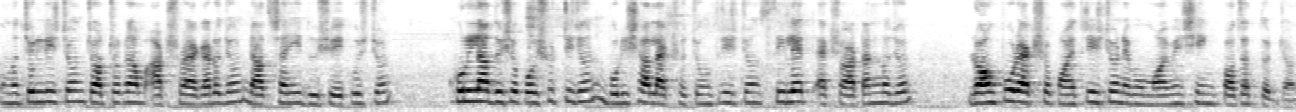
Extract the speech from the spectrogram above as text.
উনচল্লিশ জন, চট্টগ্রাম আটশো এগারো জন, রাজশাহী দুইশো একুশ জন, খুলনা দুইশো পঁয়ষট্টি জন, বরিশাল একশো চৌত্রিশ জন, সিলেট একশো আটান্ন জন, রংপুর একশো পঁয়ত্রিশ জন এবং ময়মনসিংহ পঁচাত্তর জন।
